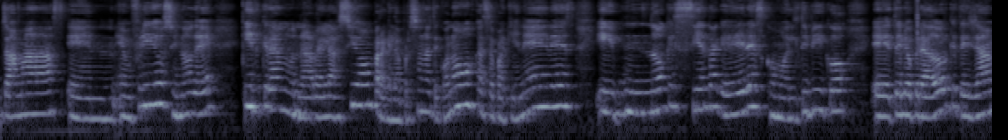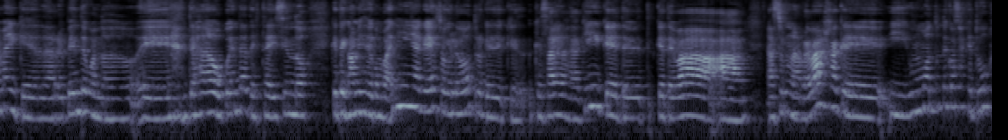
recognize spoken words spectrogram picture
llamadas en, en frío, sino de ir creando una relación para que la persona te conozca, sepa quién eres y no que sienta que eres como el típico eh, teleoperador que te llama y que de repente cuando eh, te has dado cuenta te está diciendo que te cambies de compañía, que esto, que lo otro, que, que, salgas de aquí, que te, que te va a hacer una rebaja que, y un montón de cosas que tú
